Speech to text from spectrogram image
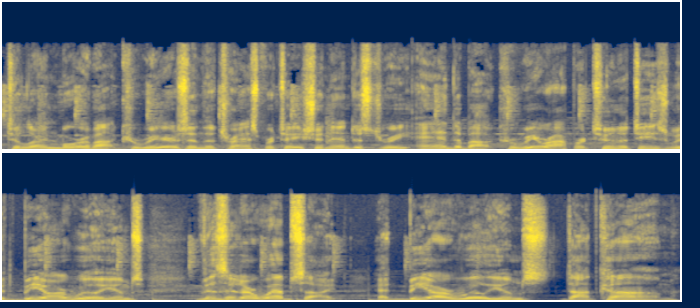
To learn more about careers in the transportation industry and about career opportunities with BR Williams, visit our website at brwilliams.com.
